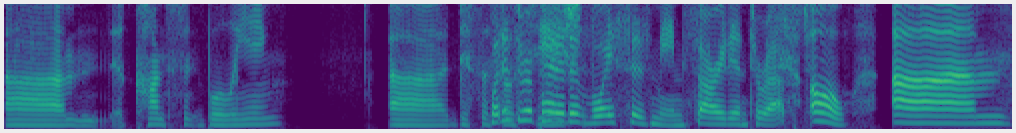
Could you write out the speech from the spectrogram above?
um, constant bullying, uh, What does repetitive voices mean? Sorry to interrupt. Oh, um,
